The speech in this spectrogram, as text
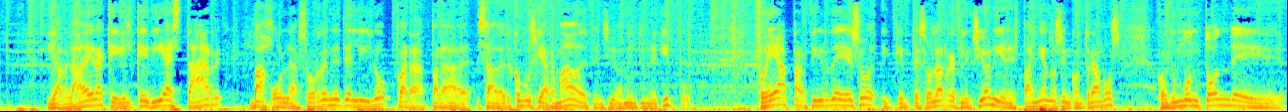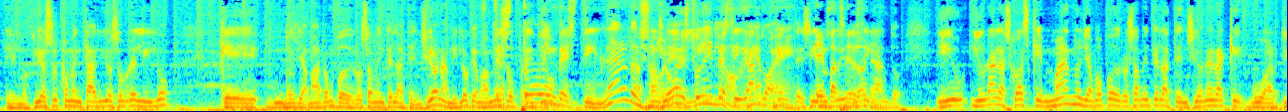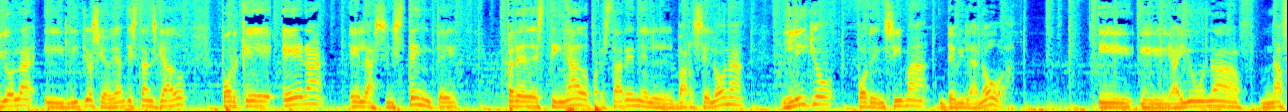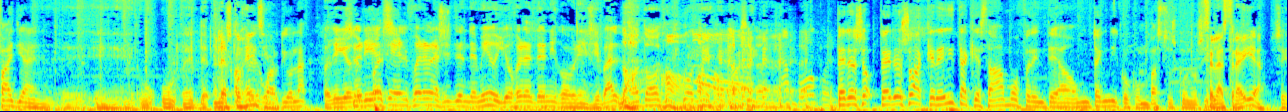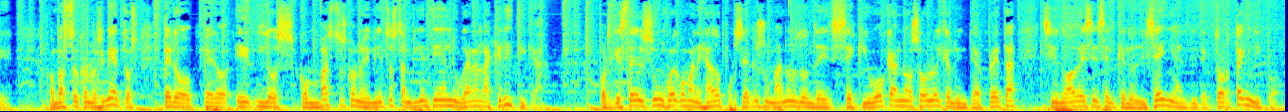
Y hablaba era que él quería estar bajo las órdenes del hilo para, para saber cómo se armaba defensivamente un equipo. Fue a partir de eso que empezó la reflexión y en España nos encontramos con un montón de elogiosos comentarios sobre el hilo que nos llamaron poderosamente la atención. A mí lo que más me sorprendió... investigando sobre Yo hilo, investigando a gente, sí, En estuve Barcelona. investigando. Y, y una de las cosas que más nos llamó poderosamente la atención era que Guardiola y Lillo se habían distanciado porque era el asistente predestinado para estar en el Barcelona, Lillo por encima de Vilanova. Y, y hay una, una falla en, eh, eh, eh, de- En la escogencia. Guardiola. Porque yo quería pues, que él fuera el asistente mío y yo fuera el técnico principal. no, no, no. Pero eso, pero eso acredita que estábamos frente a un técnico con vastos conocimientos. Se las traía. Sí, con vastos conocimientos. Pero, pero eh, los con vastos conocimientos también tienen lugar a la crítica. Porque este es un juego manejado por seres humanos donde se equivoca no solo el que lo interpreta, sino a veces el que lo diseña, el director técnico.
